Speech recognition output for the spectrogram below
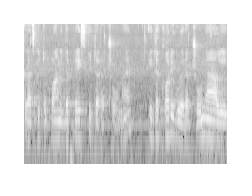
gradskoj toplani da preispita račune i da koriguje račune, ali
